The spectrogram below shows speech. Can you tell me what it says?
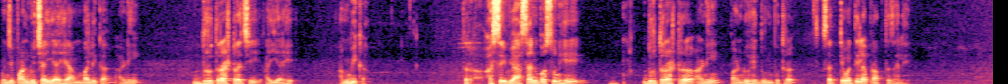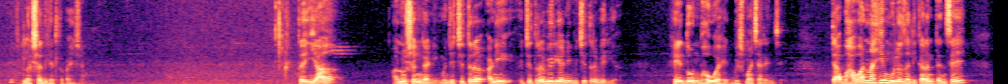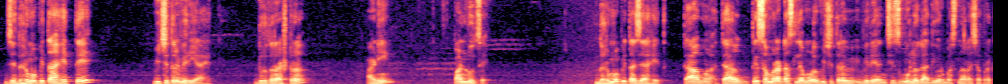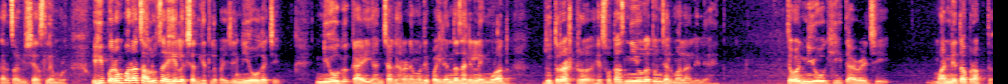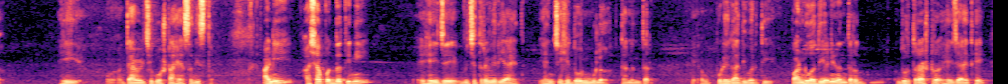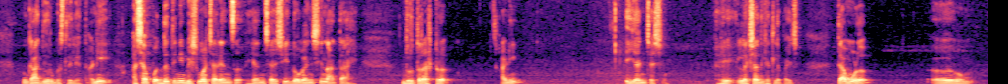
म्हणजे पांडूची आई आहे अंबालिका आणि धृतराष्ट्राची आई आहे अंबिका. तर असे व्यासांपासून हे धृतराष्ट्र आणि पांडू हे दोन पुत्र सत्यवतीला प्राप्त झाले. लक्षात घेतलं पाहिजे. तर या अनुषंगाने म्हणजे चित्र आणि चित्रवीर्य आणि विचित्रवीर्य हे दोन भाऊ आहेत भीष्माचार्यांचे. त्या भावांनाही मुलं झाली कारण त्यांचे जे धर्मपिता आहेत ते विचित्रवीर्य आहेत. धृतराष्ट्र आणि पांडूचे. धर्मपिता जे आहेत त्या म त्या ते सम्राट असल्यामुळं विचित्र वीर्यांचीच मुलं गादीवर बसणार अशा प्रकारचा विषय असल्यामुळं. ही परंपरा चालूच आहे हे लक्षात घेतलं पाहिजे. नियोगाची. नियोग काय ह्यांच्या घराण्यामध्ये पहिल्यांदा झालेलं नाही. मुळात धृतराष्ट्र हे स्वतःच नियोगातून जन्माला आलेले आहेत. त्यामुळे नियोग ही त्यावेळची मान्यताप्राप्त ही त्यावेळची गोष्ट आहे असं दिसतं. आणि अशा पद्धतीने हे जे विचित्रवीर्य आहेत यांची ही दोन मुलं त्यानंतर पुढे गादीवरती पांडू आदी आणि नंतर धृतराष्ट्र हे जे आहेत हे गादीवर बसलेले आहेत. आणि अशा पद्धतीने भीष्माचार्यांचं ह्यांच्याशी दोघांशी नातं आहे. धृतराष्ट्र आणि यांच्याशी. हे लक्षात घेतलं पाहिजे. त्यामुळं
